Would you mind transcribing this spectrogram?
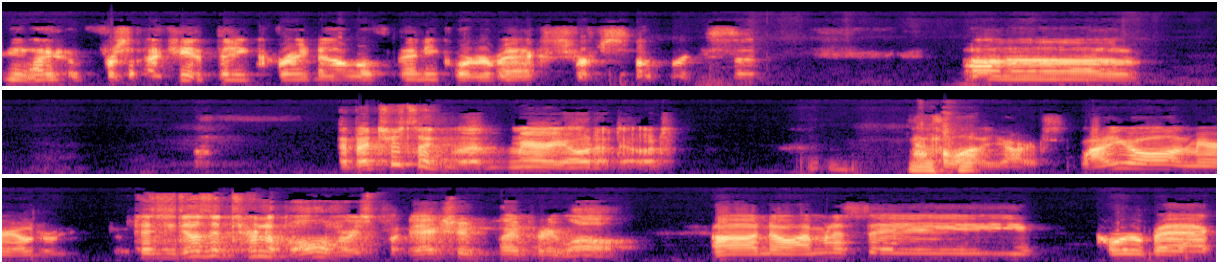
you know, I, for, I can't think right now of any quarterbacks for some reason. Uh, I bet you it's like Mariota, dude. that's Which a lot one? of yards. Why are you all on Mariota? Because he doesn't turn the ball over. He's he actually played pretty well. Uh, no, I'm gonna say quarterback.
